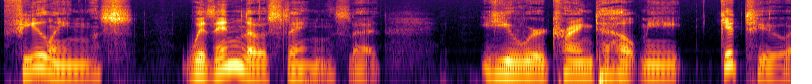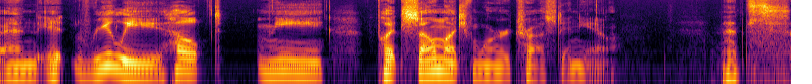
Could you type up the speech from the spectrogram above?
feelings within those things that you were trying to help me get to. And it really helped me put so much more trust in you. That's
